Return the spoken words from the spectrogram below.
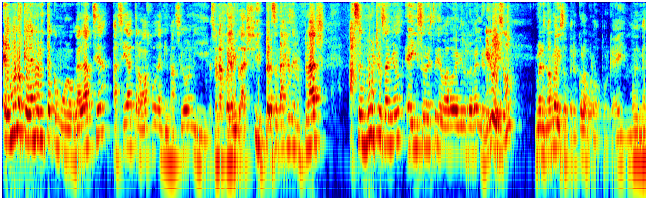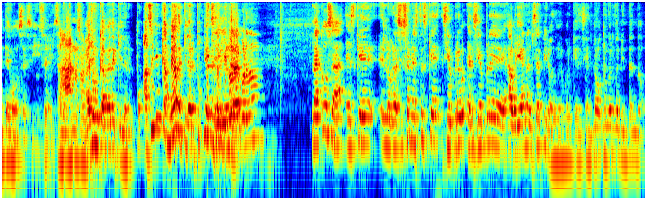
El mono que ven ahorita como Galaxia hacía trabajo de animación y, Es una joya Flash. y personajes en Flash hace muchos años e hizo esto llamado Evil Rebellion. ¿Él lo hizo? Bueno, no lo hizo, pero él colaboró porque ahí mete voces y, Sí. y sale- Ah, no sabía. Hay un cameo de Killer hay un cameo de Killer Sí, video. No recuerdo. La cosa es que lo gracioso en esto es que siempre, eh, siempre abrían al Sephiroth, güey, porque decían, no, tú no eres de Nintendo.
